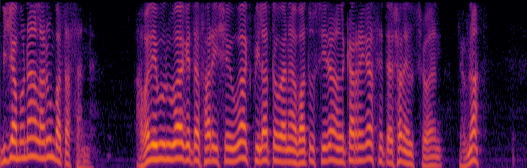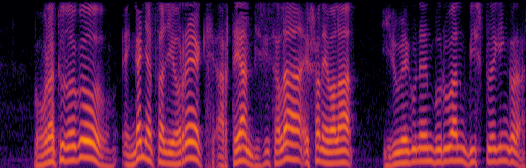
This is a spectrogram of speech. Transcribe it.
Bijamona larun bat azan. Abade eta fariseuak pilato gana batu ziren alkarregaz eta esan eutzoen. Jauna, gogoratu dugu, engainatzaile horrek, artean bizizala, esan ebala, hiru egunen buruan biztu egin goraz.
